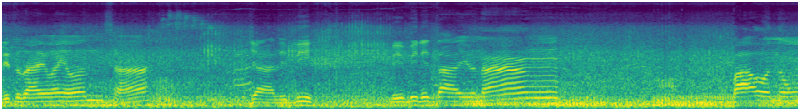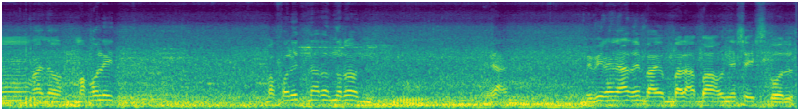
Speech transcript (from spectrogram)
Dito tayo ngayon sa Jollibee. Bibili tayo ng baon nung ano, makulit. Makulit na ron ron. Yan. Bibili natin ba baon niya sa school.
